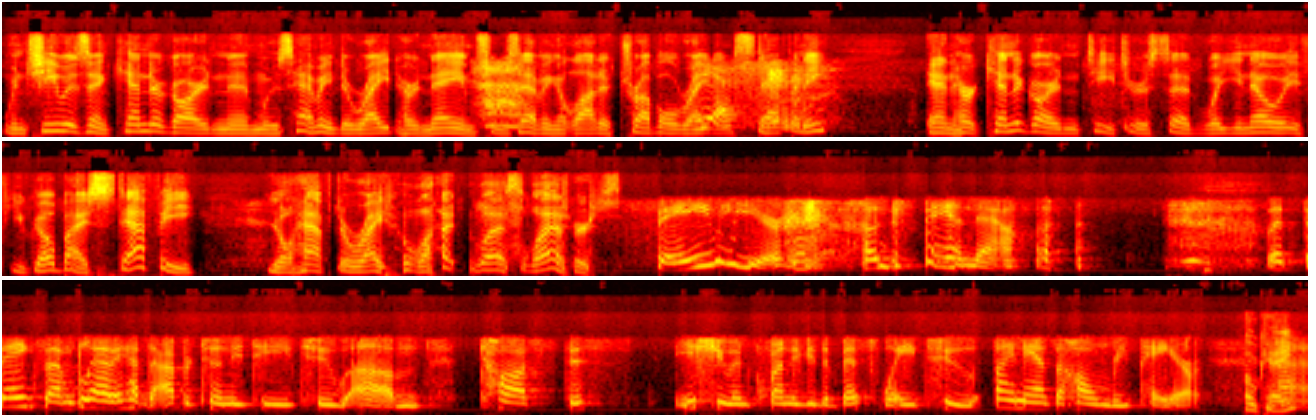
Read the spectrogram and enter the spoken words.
When she was in kindergarten and was having to write her name, she was having a lot of trouble writing Yes. Stephanie. And her kindergarten teacher said, Well, you know, if you go by Steffi, you'll have to write a lot less letters. Same here. Understand now. but thanks. I'm glad I had the opportunity to um, toss this issue in front of you the best way to finance a home repair. Okay. Uh,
